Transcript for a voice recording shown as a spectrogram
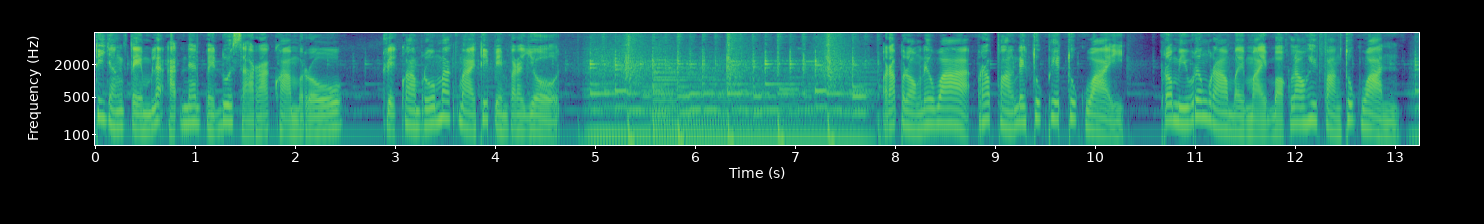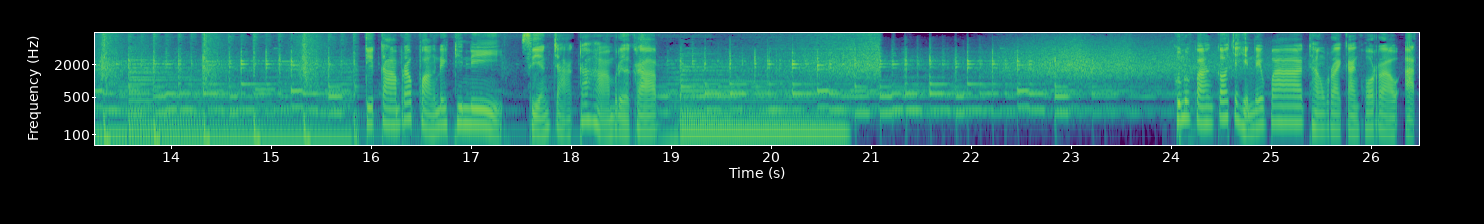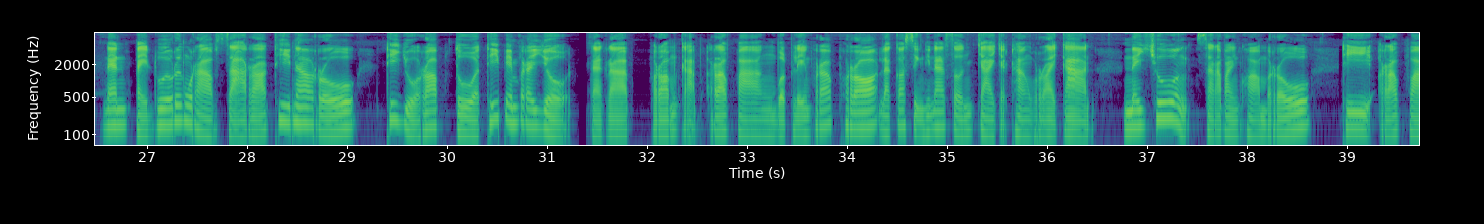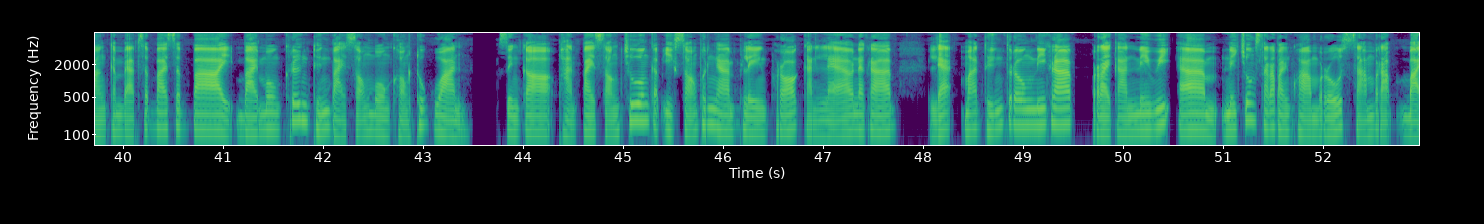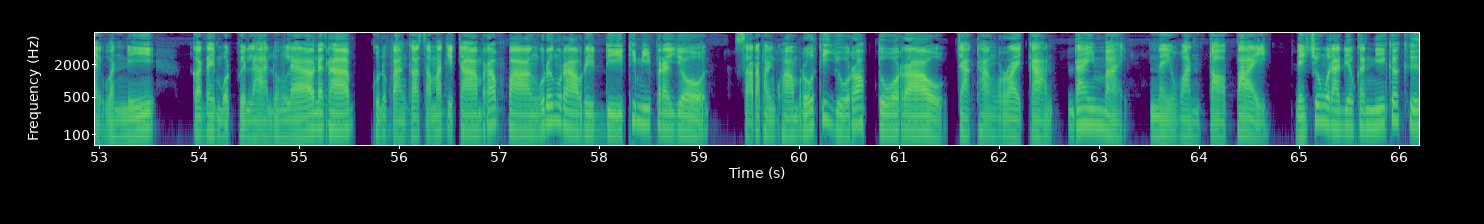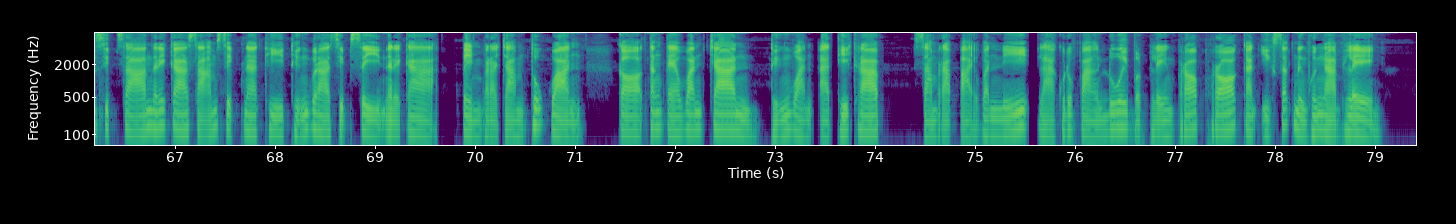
ที่ยังเต็มและอัดแน่นไปด้วยสาระความรู้ เกร็ดความรู้มากมายที่เป็นประโยชน์ รับรองได้ว่ารับฟังได้ทุกเพศทุกวัย เพราะมีเรื่องราวใหม่ๆ บอกเล่าให้ฟังทุกวัน ติดตามรับฟังได้ที่นี่ เสียงจากทหารเรือครับคุณผู้ฟังก็จะเห็นได้ว่าทางรายการของเราอัดแน่นไปด้วยเรื่องราวสาระที่น่ารู้ ที่อยู่รอบตัวที่เป็นประโยชน์นะครับ พร้อมกับรับฟังบทเพลงเพราะๆและก็สิ่งที่น่าสนใจจากทางรายการ ในช่วงสารบัญความรู้ ที่รับฟังกันแบบสบายๆบ่ายโมงครึ่งถึงบ่ายสองโมงของทุกวัน ซึ่งก็ผ่านไป 2 ช่วงกับอีก 2 ผลงานเพลงเพราะกันแล้วนะครับ และมาถึงตรงนี้ครับ รายการในวิแอมในช่วงสารพันความรู้สำหรับบ่ายวันนี้ก็ได้หมดเวลาลงแล้วนะครับ คุณผู้ฟังก็สามารถติดตามรับฟังเรื่องราวดีๆที่มีประโยชน์ สารพันความรู้ที่อยู่รอบตัวเราจากทางรายการได้ใหม่ในวันต่อไป ในช่วงเวลาเดียวกันนี้ก็คือ 13นาฬิกา30 นาทีถึงเวลา 14นาฬิกาเป็นประจำทุกวัน ก็ตั้งแต่วันจันทร์ถึงวันอาทิตย์ครับสำหรับบ่ายวันนี้ลาคุณผู้ฟังด้วยบทเพลงเพราะๆกันอีกสักหนึ่งผลงานเพลง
